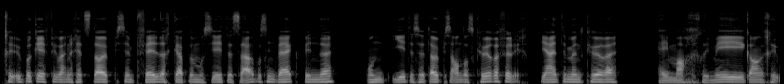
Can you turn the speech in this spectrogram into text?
bisschen übergriffig, wenn ich jetzt da etwas empfehle. Ich glaube, da muss jeder selber seinen Weg finden und jeder sollte auch etwas anderes hören vielleicht. Die einen müssen hören, hey, mach ein bisschen mehr, geh ein bisschen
